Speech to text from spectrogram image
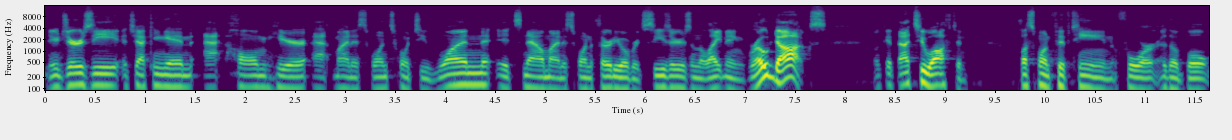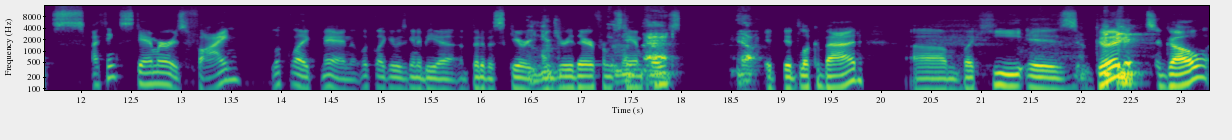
New Jersey checking in at home here at minus 121. It's now minus 130 over at Caesars and the Lightning. Road dogs. Don't get that too often plus 115 for the Bolts. I think Stammer is fine. Looked like, man, it looked like it was going to be a, a, bit of a scary injury there from Stamkos. Yeah. It did look bad. Um, but he is good to go,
